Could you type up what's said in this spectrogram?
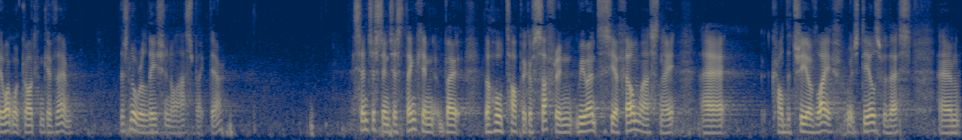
They want what God can give them. There's no relational aspect there. It's interesting just thinking about the whole topic of suffering. We went to see a film last night uh, called The Tree of Life, which deals with this. Um,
